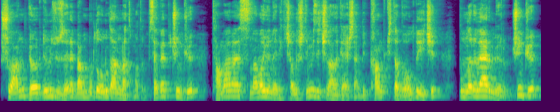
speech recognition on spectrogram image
şu an gördüğünüz üzere ben burada onu da anlatmadım. Sebep çünkü tamamen sınava yönelik çalıştığımız için arkadaşlar bir kamp kitabı olduğu için bunları vermiyorum. Çünkü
